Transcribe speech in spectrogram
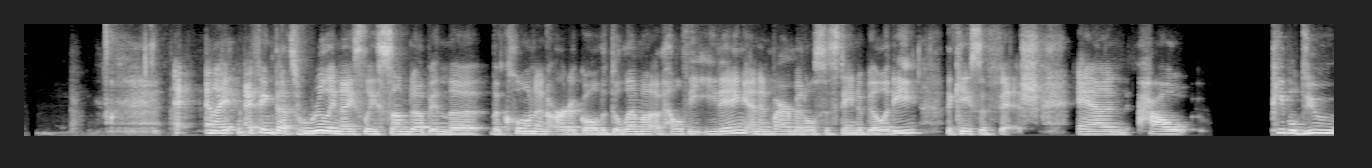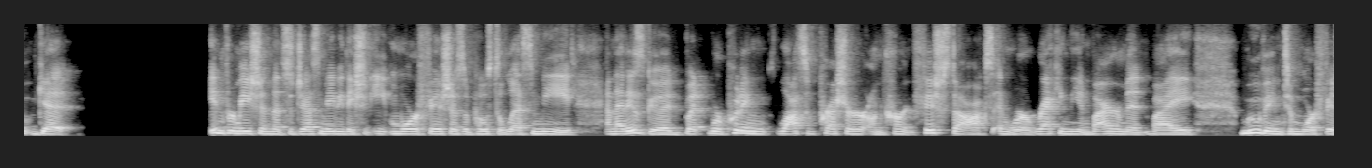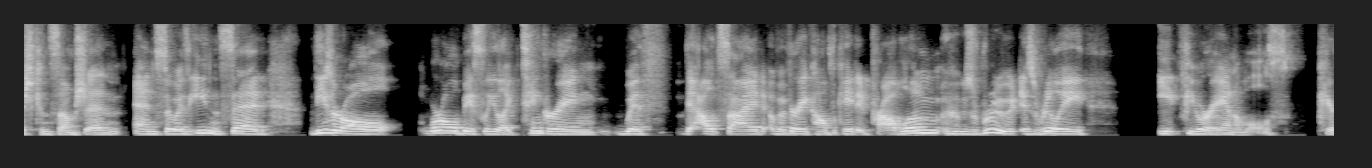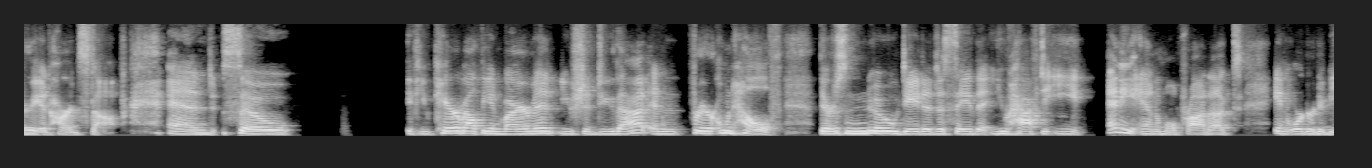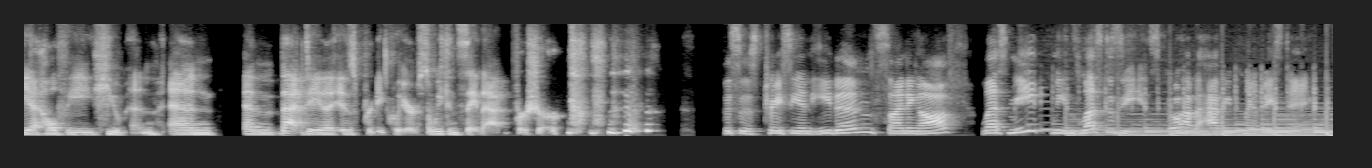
And I, I think that's really nicely summed up in the, the Clonan article, The Dilemma of Healthy Eating and Environmental Sustainability, the case of fish, and how people do get information that suggests maybe they should eat more fish as opposed to less meat. And that is good, but we're putting lots of pressure on current fish stocks and we're wrecking the environment by moving to more fish consumption. And so, as Eden said, these are all we're all basically like tinkering with the outside of a very complicated problem whose root is really eat fewer animals period hard stop. And so if you care about the environment you should do that. And for your own health there's no data to say that you have to eat any animal product in order to be a healthy human. And and that data is pretty clear. So we can say that for sure This is Tracy and Eden signing off. Less meat means less disease. Go have a happy plant based day.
